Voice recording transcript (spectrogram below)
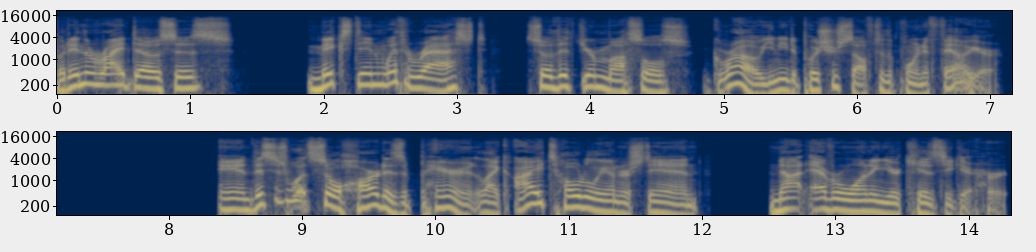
but in the right doses, mixed in with rest so that your muscles grow. You need to push yourself to the point of failure. And this is what's so hard as a parent. Like, I totally understand not ever wanting your kids to get hurt.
